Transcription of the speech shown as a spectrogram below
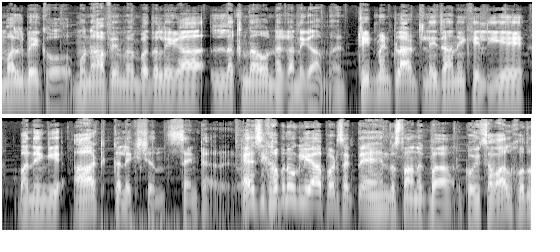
मलबे को मुनाफे में बदलेगा लखनऊ नगर निगम। ट्रीटमेंट प्लांट ले जाने के लिए बनेंगे आठ कलेक्शन सेंटर। ऐसी खबरों के लिए आप पढ़ सकते हैं हिंदुस्तान अखबार। कोई सवाल हो तो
